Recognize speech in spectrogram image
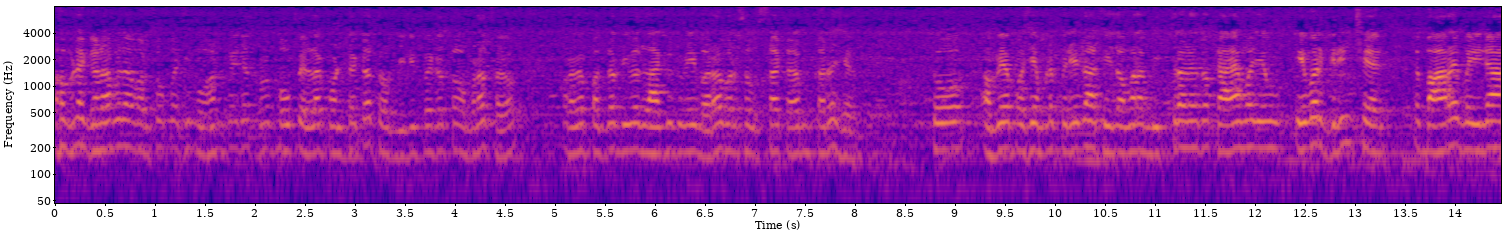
અમને ઘણા બધા વર્ષો પછી મોહનભાઈને થોડો બહુ પહેલા કોન્ટેક્ટ હતો દિલીપભાઈનો તો હમણાં થયો, પણ હવે પંદર દિવસ લાગ્યું કે એ બરાબર સંસ્થા કામ કરે છે. તો અમે પછી આપણે પ્રેરણાથી તો અમારા મિત્રને તો કાયમ જ એવું એવર ગ્રીન છે કે બારે મહિના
